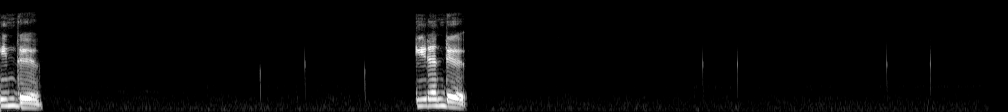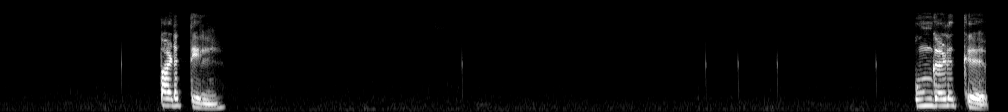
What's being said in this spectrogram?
இந்து இரண்டு. படத்தில். உங்களுக்கு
